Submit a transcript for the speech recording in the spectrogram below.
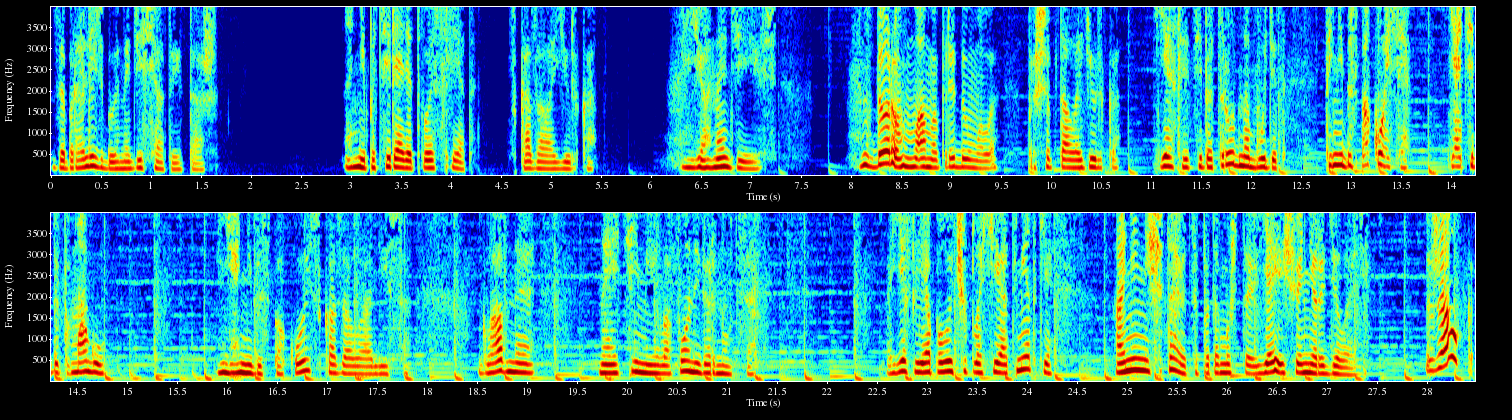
забрались бы на десятый этаж. «Они потеряли твой след», — сказала Юлька. «Я надеюсь». «Здорово мама придумала», — прошептала Юлька. «Если тебе трудно будет, ты не беспокойся, я тебе помогу». «Я не беспокоюсь», — сказала Алиса. «Главное — найти Мейлофон и вернуться. А если я получу плохие отметки, они не считаются, потому что я еще не родилась». «Жалко.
